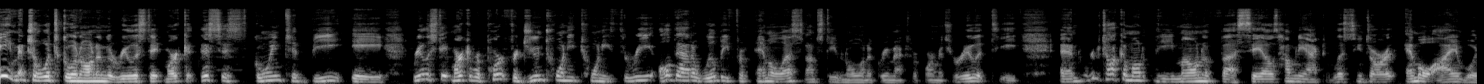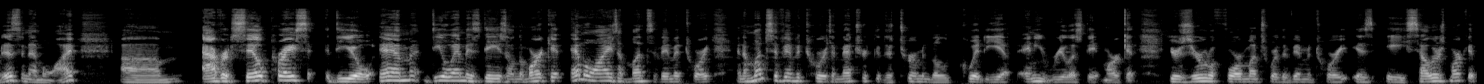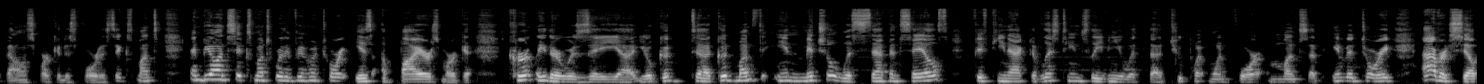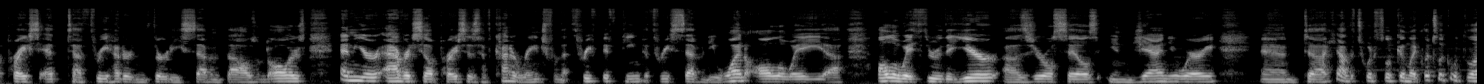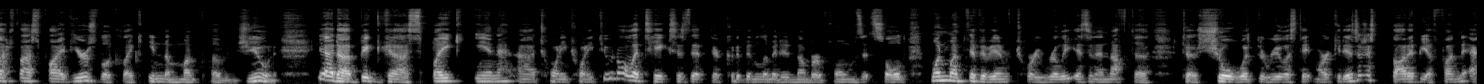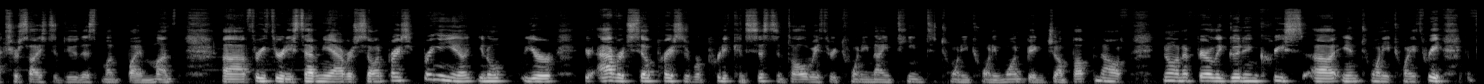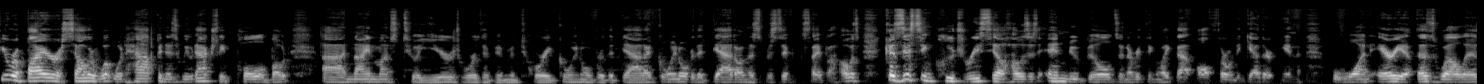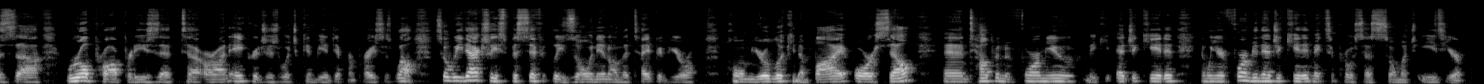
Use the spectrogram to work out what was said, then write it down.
Hey, Mitchell, what's going on in the real estate market? This is going to be a real estate market report for June 2023. All data will be from MLS, and I'm Stephen Olyniuk of Remax Performance Realty. And we're going to talk about the amount of uh, sales, how many active listings are, MOI, and what is an MOI. Um, Average sale price, DOM. DOM is days on the market. MOI is a months of inventory. And a months of inventory is a metric to determine the liquidity of any real estate market. Your zero to four months worth of inventory is a seller's market. Balanced market is four to six months. And beyond six months worth of inventory is a buyer's market. Currently, there was a uh, you know good uh, good month in Mitchell with seven sales, 15 active listings, leaving you with uh, 2.14 months of inventory. Average sale price at uh, 337,000 dollars and your average sale prices have kind of ranged from that 315 to 371 all the way uh, all the way through the year. Uh, zero sales in January, and uh, yeah, that's what it's looking like. Let's look at what the last, last five years look like in the month of June. You had a big uh, spike in uh, 2022, and all it takes is that there could have been limited number of homes that sold. One month of inventory really isn't enough to to show what the real estate market is. I just thought it'd be a fun exercise to do this month by month. Uh, 337 the average selling price, bringing you you know your your average sale prices were pretty consistent all the way through 2019 to 2021. Big jump up now, you know, and a fairly good increase uh, in 2023. If you were a buyer or seller, what would happen is we would actually pull about uh, nine months to a year's worth of inventory, going over the data, going over the data on a specific type of house, because this includes resale houses and new builds and everything like that, all thrown together in one area, as well as uh, rural properties that uh, are on acreages, which can be a different price as well. So we'd actually specifically zone in on the type of your home you're looking to buy or sell and help inform you, make you educated. And when you're informed and educated, it makes the process so much easier.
